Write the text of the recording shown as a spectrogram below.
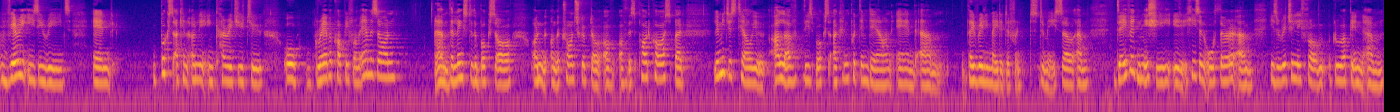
very easy reads, and books I can only encourage you to, or grab a copy from Amazon. Um, the links to the books are on on the transcript of, of, of this podcast, but let me just tell you, I loved these books. I couldn't put them down, and um, they really made a difference to me. So, um, David Michie, he's an author. Um, he's originally from, grew up in um,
